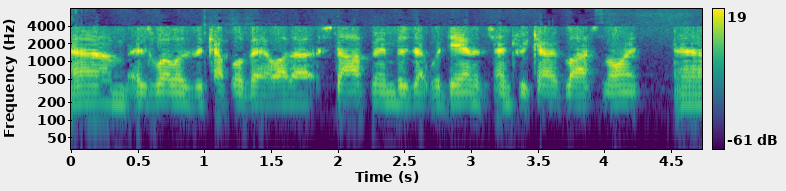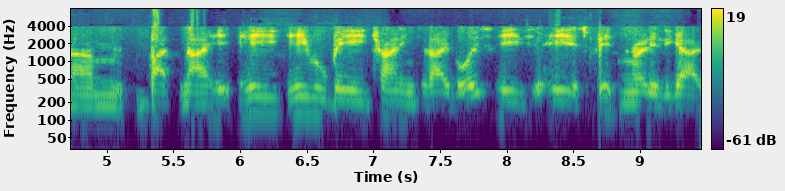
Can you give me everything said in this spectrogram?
um, as well as a couple of our other staff members that were down at Sanctuary Cove last night. Um, but no, he, he he will be training today, boys. He's he is fit and ready to go.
